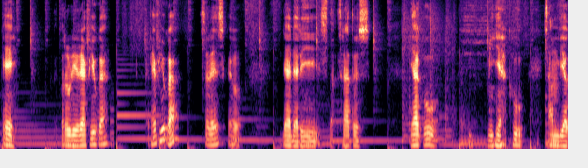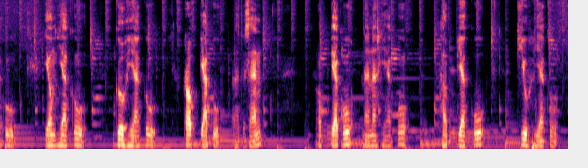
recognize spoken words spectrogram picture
Oke, perlu direview kah? Review kah? So des, kalau udah dari 100 Yaku Miyaku Sambiaku Yonghyaku Gohyaku Ropyaku ratusan. Ropyaku Nanahyaku Hapyaku Kyuhyaku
